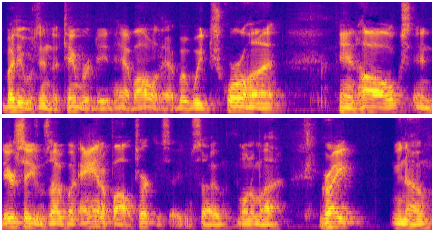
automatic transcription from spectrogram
but it was in the timber. Didn't have all of that. But we'd squirrel hunt and hogs and deer season was open and a fall turkey season. So one of my great, you know,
